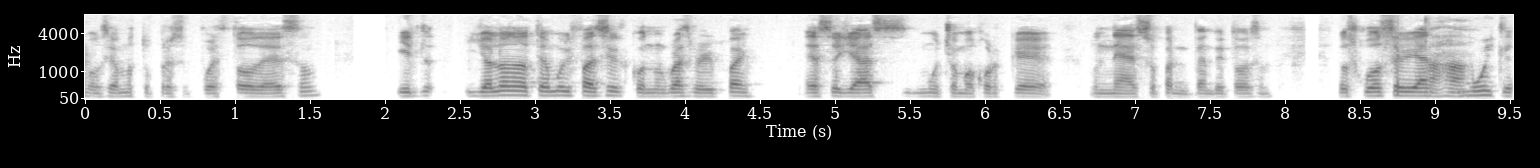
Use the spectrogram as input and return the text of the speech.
¿cómo se llama? Tu presupuesto de eso. Y, y yo lo noté muy fácil con un Raspberry Pi. Eso ya es mucho mejor que un NES, Super Nintendo y todo eso. Los juegos se veían Ajá. muy cl-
